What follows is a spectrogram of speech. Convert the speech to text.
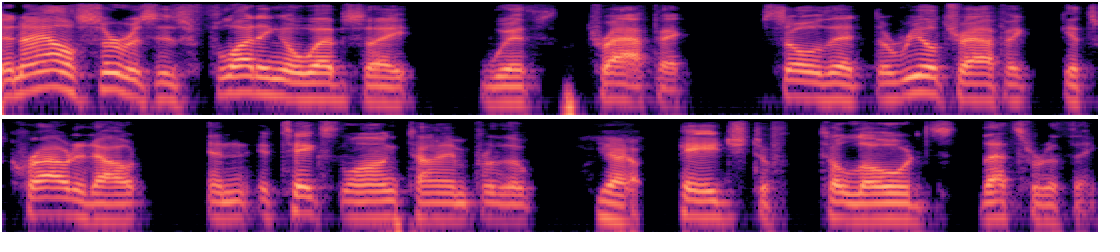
Denial of service is flooding a website with traffic so that the real traffic gets crowded out and it takes a long time for the yeah. page to to load, that sort of thing.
